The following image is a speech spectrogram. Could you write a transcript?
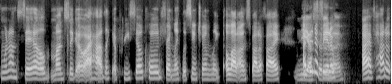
went on sale months ago, I had like a pre-sale code from like listening to him like a lot on Spotify. Yeah, I've been so a fan of I. I have had a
